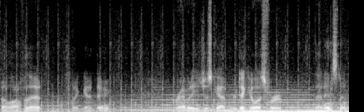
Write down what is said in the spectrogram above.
fell off of that. Like, god dang. Gravity just got ridiculous for that instant.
